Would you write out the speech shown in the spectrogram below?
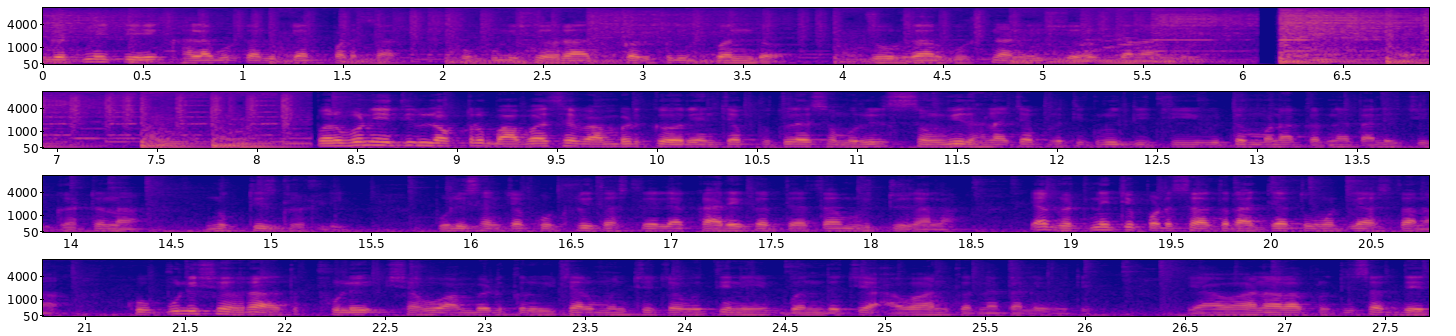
घटनेचे खालापूर तालुक्यात पडसाद. खोपोली शहरात कडकडीत बंद. जोरदार घोषणांनी शहर दणाणले परभणी येथील डॉक्टर बाबासाहेब आंबेडकर यांच्या पुतळ्यासमोरील संविधानाच्या प्रतिकृतीची विटंबना करण्यात आल्याची घटना नुकतीच घडली. पोलिसांच्या कोठडीत असलेल्या कार्यकर्त्याचा मृत्यू झाला. या घटनेचे पडसाद राज्यात उमटले असताना खोपोली शहरात फुले शाहू आंबेडकर विचार मंचच्या वतीने बंदचे आवाहन करण्यात आले होते. या आवाहनाला प्रतिसाद देत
